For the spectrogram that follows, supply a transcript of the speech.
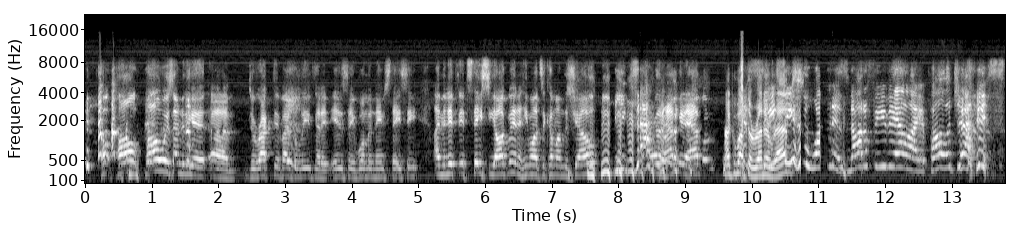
Paul Paul was under the uh, directive, I believe, that it is a woman named Stacy. I mean, if it's Stacy Augmon and he wants to come on the show, exactly. happy to have him. Talk about if the runner reps. who won is not a female. I apologize.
